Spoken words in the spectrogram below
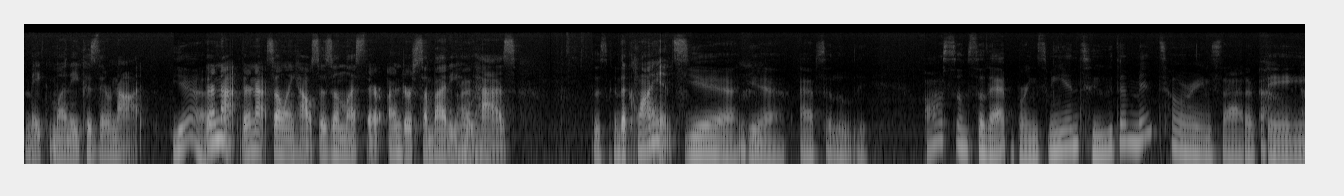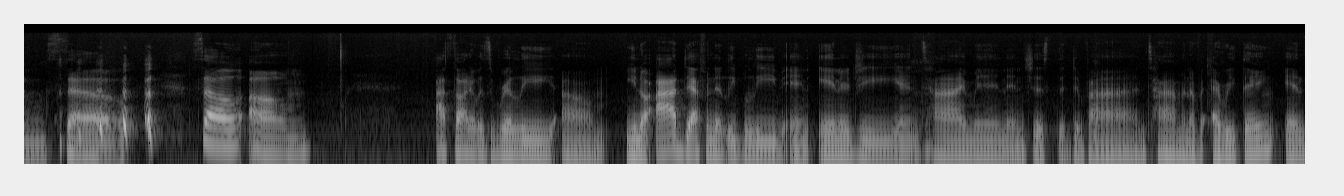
make money because they're not Yeah. they're not they're not selling houses unless they're under somebody who has This the clients Yeah, yeah, absolutely. Awesome. So that brings me into the mentoring side of things. So, so um, I thought it was really, um, you know, I definitely believe in energy and timing and just the divine timing of everything. And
